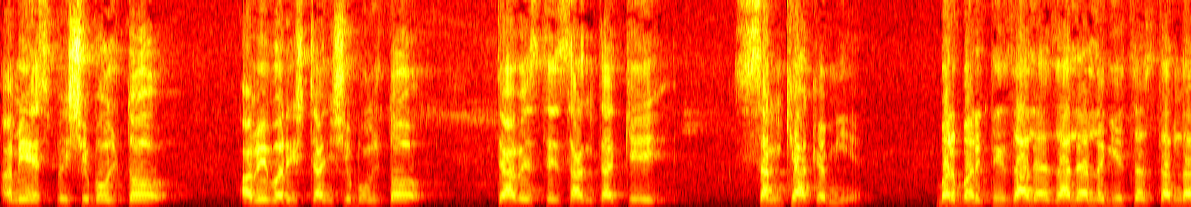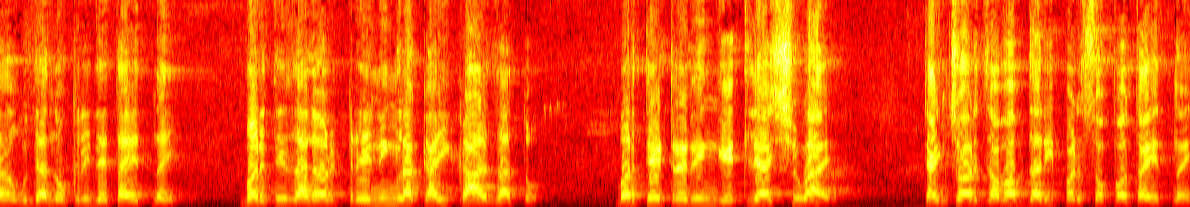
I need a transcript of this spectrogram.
आम्ही एस पीशी बोलतो आम्ही वरिष्ठांशी बोलतो. त्यावेळेस ते सांगतात की संख्या कमी आहे. बरं भरती झाल्या झाल्या लगेचच त्यांना उद्या नोकरी देता येत नाही. भरती झाल्यावर ट्रेनिंगला काही काळ जातो. बरं ते ट्रेनिंग घेतल्याशिवाय त्यांच्यावर जबाबदारी पण सोपवता येत नाही.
